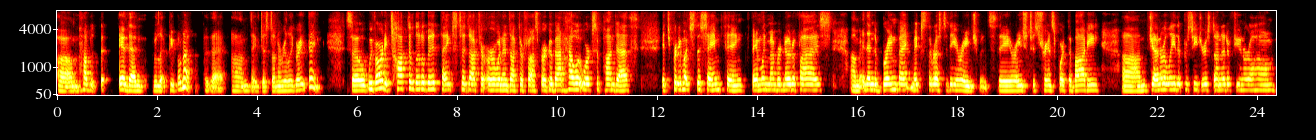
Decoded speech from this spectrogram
um, how do, and then we let people know that um, they've just done a really great thing. So we've already talked a little bit, thanks to Dr. Irwin and Dr. Forsberg, about how it works upon death. It's pretty much the same thing. Family member notifies, um, and then the brain bank makes the rest of the arrangements. They arrange to transport the body. Um, generally, the procedure is done at a funeral home.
